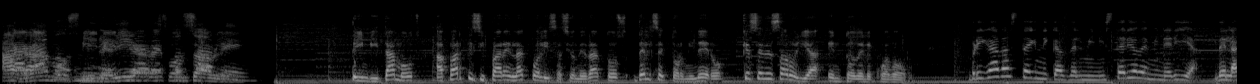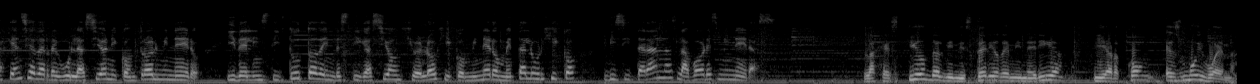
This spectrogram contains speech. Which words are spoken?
Hagamos minería responsable. Te invitamos a participar en la actualización de datos del sector minero que se desarrolla en todo el Ecuador. Brigadas técnicas del Ministerio de Minería, de la Agencia de Regulación y Control Minero y del Instituto de Investigación Geológico Minero Metalúrgico visitarán las labores mineras. La gestión del Ministerio de Minería y ARCON es muy buena.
